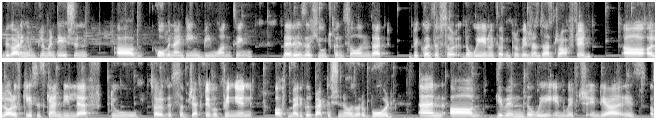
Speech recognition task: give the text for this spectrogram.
Regarding implementation, um, COVID 19 being one thing, there is a huge concern that because of cer- the way in which certain provisions are drafted, uh, a lot of cases can be left to sort of the subjective opinion of medical practitioners or a board. And um, given the way in which India is a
